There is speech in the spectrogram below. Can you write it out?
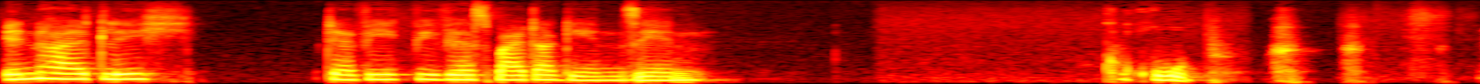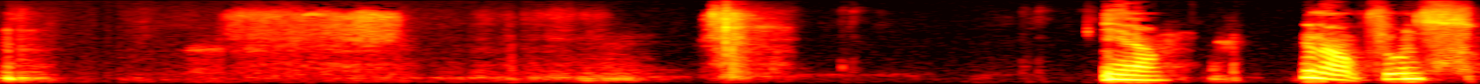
inhaltlich der Weg, wie wir es weitergehen sehen. Grob. Ja, genau. Für uns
